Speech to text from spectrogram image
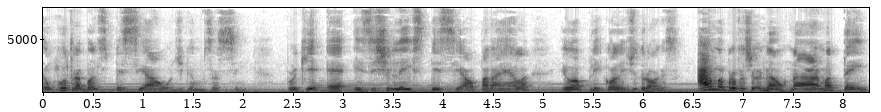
é um contrabando especial, digamos assim porque é, existe lei especial para ela, eu aplico a lei de drogas. Arma, professor? Não, na arma tem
